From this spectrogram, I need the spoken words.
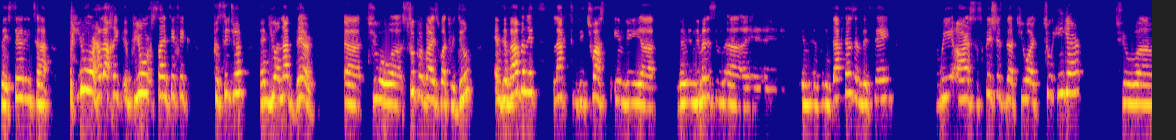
They said it's a pure halachic, pure scientific procedure, and you are not there uh, to uh, supervise what we do. And the rabbinate lacked the trust in the, uh, the in the medicine uh, in, in, in doctors, and they say we are suspicious that you are too eager to uh,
